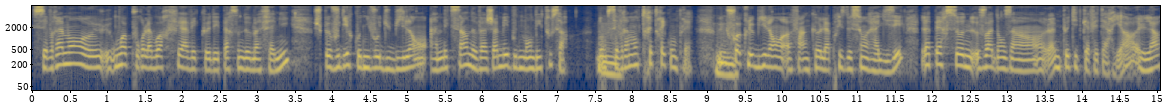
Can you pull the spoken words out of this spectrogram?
c'est vraiment, moi pour l'avoir fait avec des personnes de ma famille, je peux vous dire qu'au niveau du bilan, un médecin ne va jamais vous demander tout ça. Donc c'est hmm. vraiment très très complet. Une hmm. fois que le bilan, enfin que la prise de sang est réalisée, la personne va dans un, une petite cafétéria et là,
